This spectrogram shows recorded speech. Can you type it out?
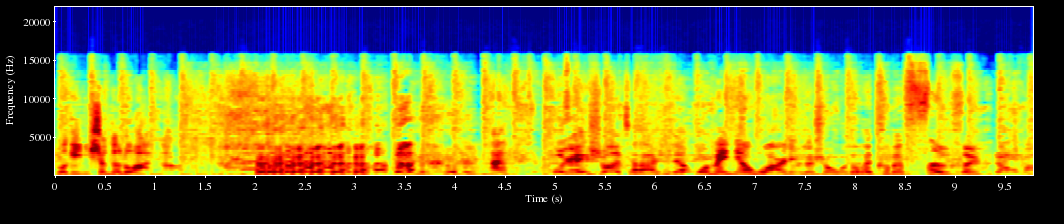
我给你生个卵呢。哎，我跟你说，前段时间我每年五二零的时候，我都会特别愤恨，你知道吗？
